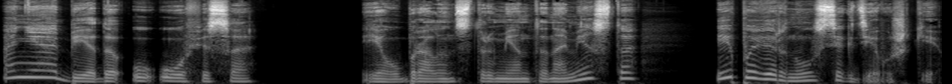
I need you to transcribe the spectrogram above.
а не обеда у офиса. Я убрал инструменты на место и повернулся к девушке.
